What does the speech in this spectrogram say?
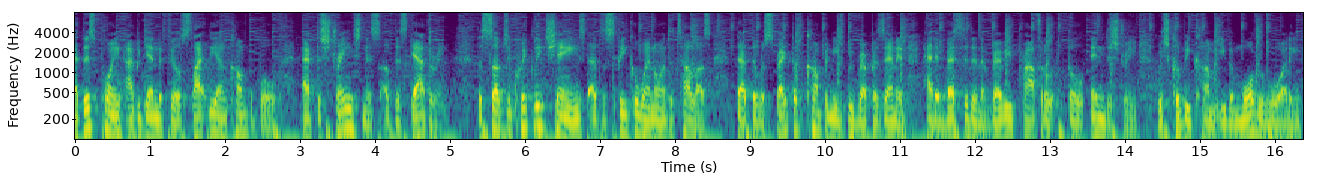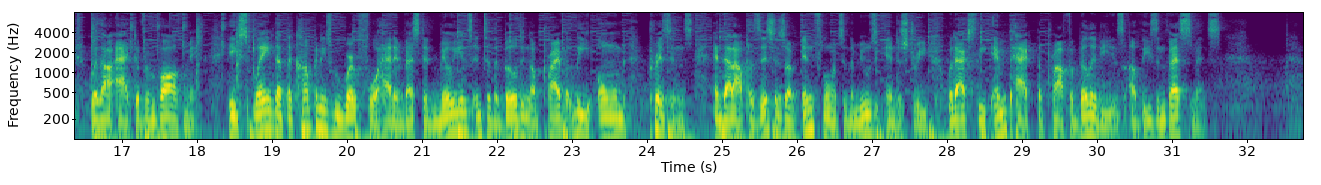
At this point, I began to feel slightly uncomfortable at the strangeness of this gathering. The subject quickly changed as the speaker went on to tell us that the respective companies we represented had invested in a very profitable industry, which could become even more rewarding with our active involvement. He explained that the companies we worked for had invested millions into the building of privately owned prisons and that our positions of influence in the music industry would actually impact the profitabilities of these investments.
